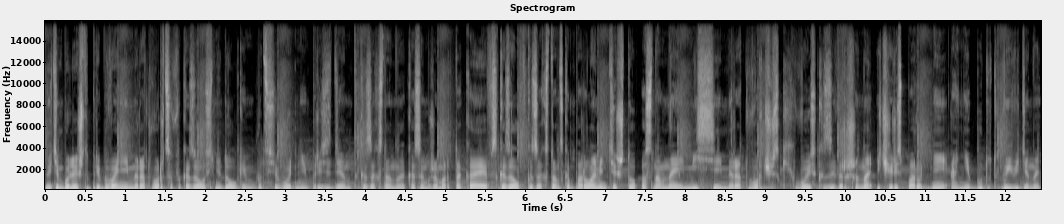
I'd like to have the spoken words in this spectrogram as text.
но и тем более, что пребывание миротворцев оказалось недолгим. Вот сегодня президент Казахстана Касым Жамар Такаев сказал в казахстанском парламенте, что основная миссия миротворческих войск завершена завершена, и через пару дней они будут выведены.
